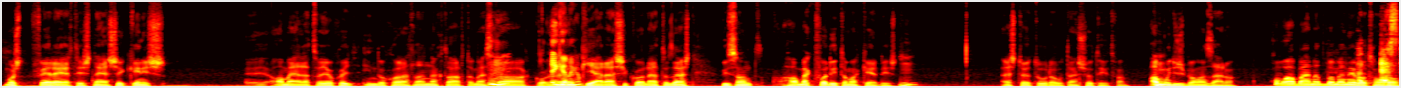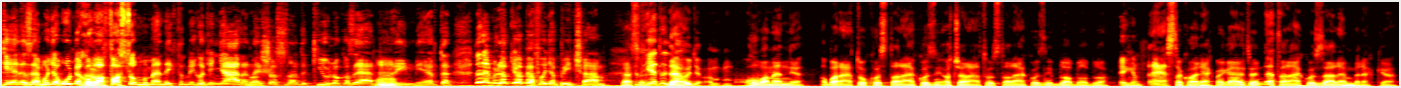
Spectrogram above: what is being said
Most félreértés ne esik, én is eh, amellett vagyok, hogy indokolatlannak tartom ezt Mhm. a ko- Igen, eh, igen. kiárási korlátozást, viszont ha megfordítom a kérdést, Mhm. este 5 óra után sötét van, amúgy is be van zárva. Hova a bánatba mennél otthonról? Ezt kérdezem, hogy amúgy meg hova a faszomba mennék, tehát még hogyha nyár lenne, és azt mondod, hogy kiülök az erdőre inni, érted? De nem ülök ki, befogy a picsám. Persze. Tehát, érted? De hogy hova mennél? A barátokhoz találkozni, a családhoz találkozni, bla bla bla. Igen. Ezt akarják megállítani, hogy ne találkozzál emberekkel.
